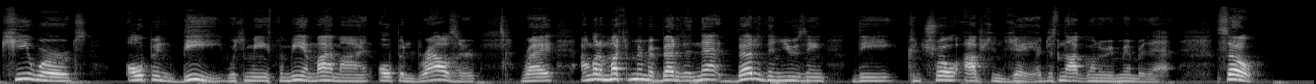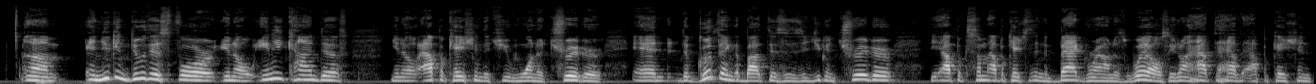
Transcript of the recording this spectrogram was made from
keywords open B, which means for me in my mind, open browser, right? I'm going to much remember better than that, better than using the control option J. I'm just not going to remember that. So, um, and you can do this for, you know, any kind of, you know, application that you want to trigger. And the good thing about this is that you can trigger the app some applications in the background as well. So you don't have to have the application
